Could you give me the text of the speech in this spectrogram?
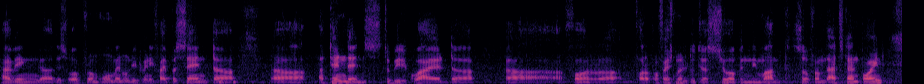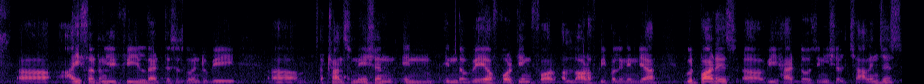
having uh, this work from home and only 25% uh, attendance to be required uh, for uh, for a professional to just show up in the month. So from that standpoint, uh, I certainly feel that this is going to be um, a transformation in in the way of working for a lot of people in India. Good part is uh, we had those initial challenges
